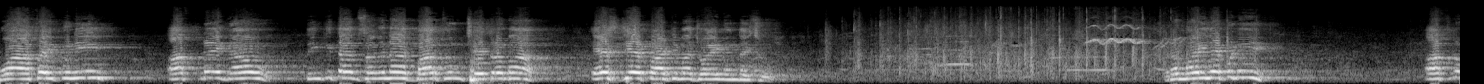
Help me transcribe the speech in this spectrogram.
म आफै पनि आफ्नै गाउँ तिङ्किताम सङ्गनाथ बारफुङ क्षेत्रमा एसडिएफ पार्टीमा जोइन हुँदैछु। र मैले पनि आफ्नो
